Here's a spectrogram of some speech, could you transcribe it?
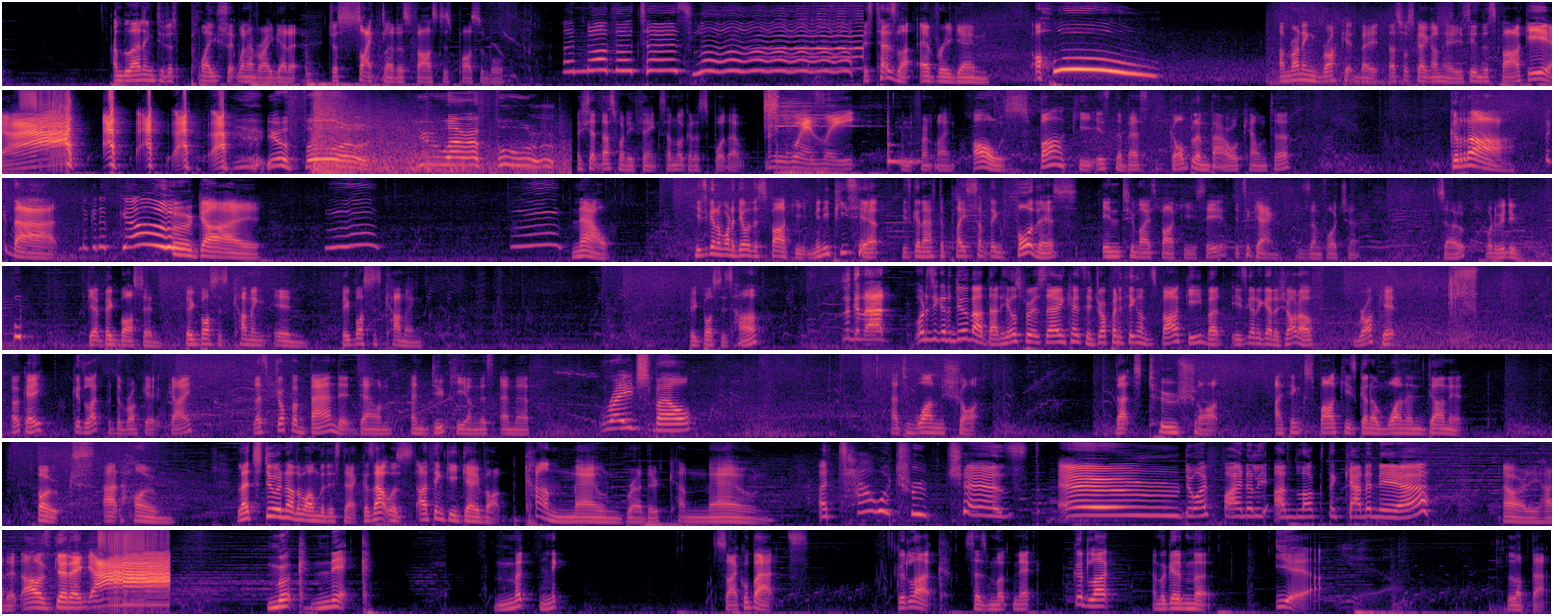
I'm learning to just place it whenever I get it. Just cycle it as fast as possible. Another Tesla! It's Tesla every game. Oh! I'm running rocket bait. That's what's going on here. You see the Sparky? Ah! you fool! You are a fool! Except that's what he thinks. I'm not going to support that. Wizzy! In the front line. Oh, Sparky is the best Goblin Barrel counter. Gra! Look at that! Look at him go, guy! Mm. Mm. Now, he's going to want to deal with the Sparky. Mini piece here. He's going to have to place something for this into my Sparky, you see? It's a gang. This is unfortunate. So, what do we do? Boop. Get Big Boss in. Big Boss is coming in. Big Boss is coming. Big Boss is, huh? Look at that! What is he going to do about that? Heal Spirit's there in case they drop anything on Sparky, but he's going to get a shot off. Rocket. Okay, good luck with the rocket, guy. Let's drop a bandit down and dookie on this MF. Rage spell! That's one shot. That's two shot. I think Sparky's gonna one and done it. Folks, at home. Let's do another one with this deck, because that was, I think he gave up. Come on, brother, come on. A tower troop chest. Oh, do I finally unlock the cannoneer? I already had it. I was kidding. Ah! McNick. McNick. Cycle bats. Good luck, says McNick. Good luck. And we're him Yeah. Love that.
